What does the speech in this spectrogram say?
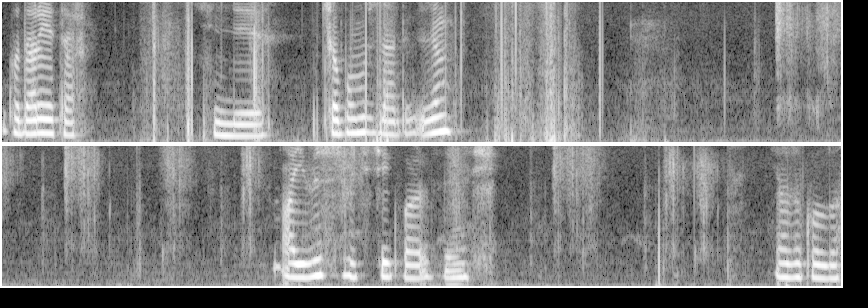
Bu kadar yeter. Şimdi çapamız nerede bizim? Ay bir sürü çiçek var demiş. Yazık oldu.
